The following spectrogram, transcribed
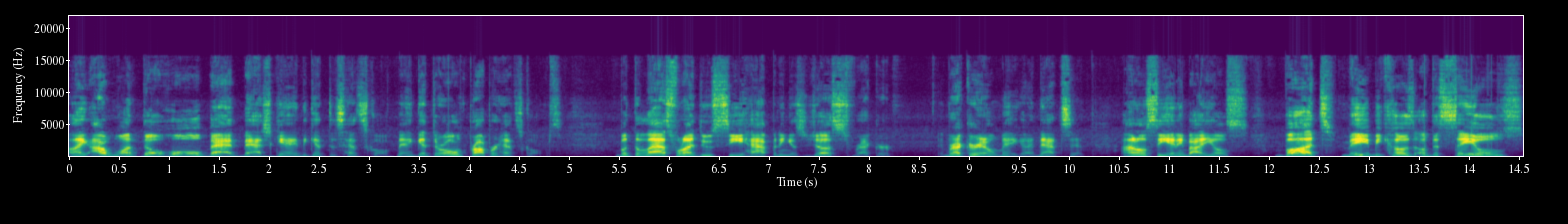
Like, I want the whole Bad Batch gang to get this head sculpt, man. Get their own proper head sculpts. But the last one I do see happening is just Wrecker. Wrecker and Omega, and that's it. I don't see anybody else. But maybe because of the sales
